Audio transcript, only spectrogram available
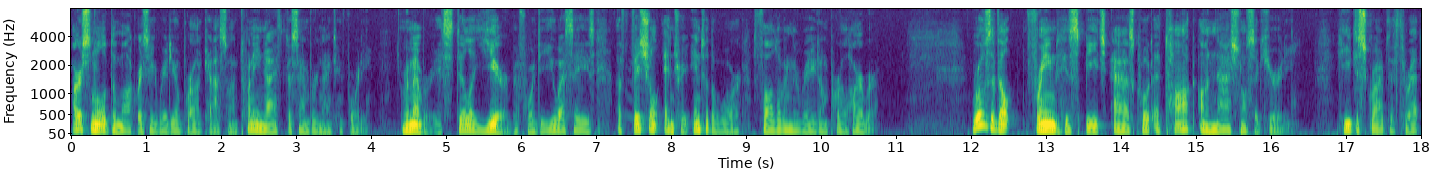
Arsenal Democracy radio broadcast on 29 December 1940. Remember, it's still a year before the USA's official entry into the war following the raid on Pearl Harbor. Roosevelt framed his speech as, quote, a talk on national security. He described the threat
